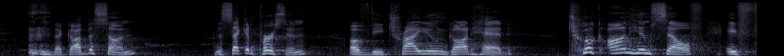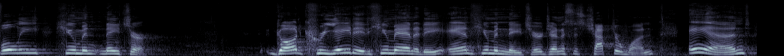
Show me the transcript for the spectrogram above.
that God the Son the second person of the triune Godhead, took on himself a fully human nature. God created humanity and human nature, Genesis chapter 1, and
